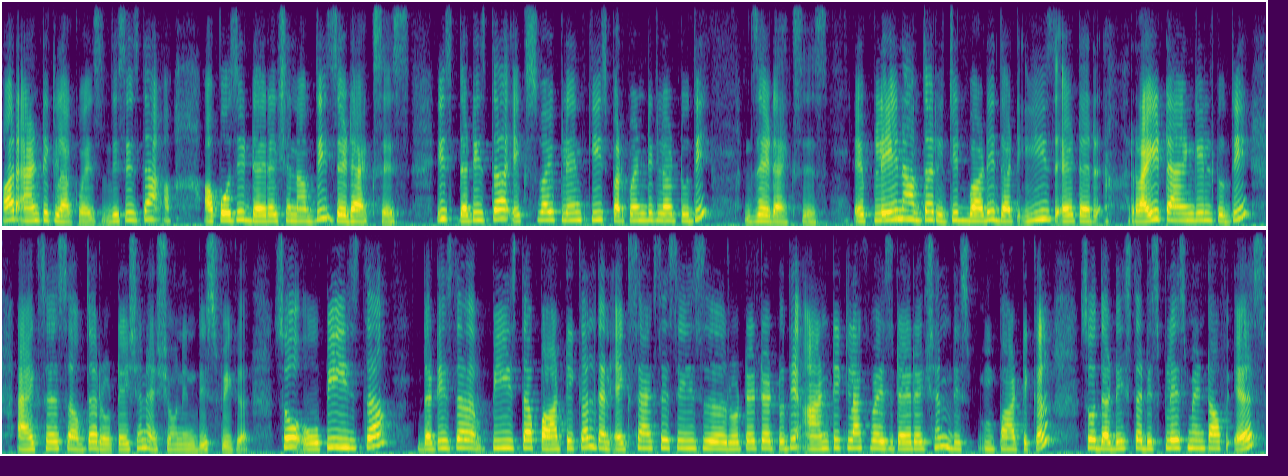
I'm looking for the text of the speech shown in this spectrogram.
or anticlockwise. This is the uh, opposite direction of the Z axis is that is the XY plane is perpendicular to the Z axis. A plane of the rigid body that is at a right angle to the axis of the rotation as shown in this figure. So, OP is the that is the p is the particle then x axis is uh, rotated to the anti-clockwise direction this mm, particle. So that is the displacement of s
